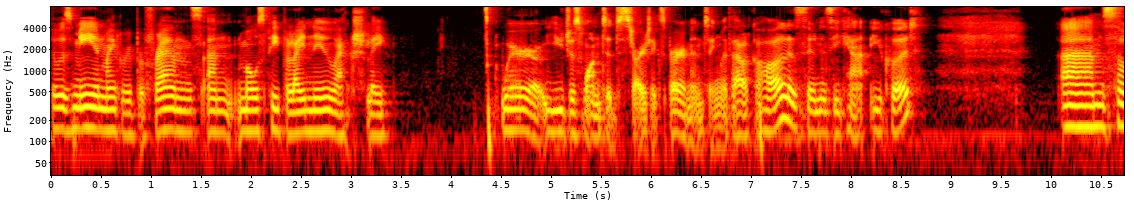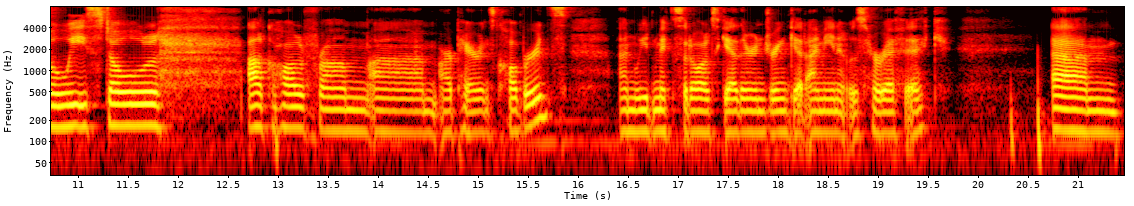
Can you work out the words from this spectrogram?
it was me and my group of friends, and most people I knew actually where you just wanted to start experimenting with alcohol as soon as you can you could. Um, so we stole alcohol from um, our parents' cupboards and we'd mix it all together and drink it. I mean, it was horrific. Um,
